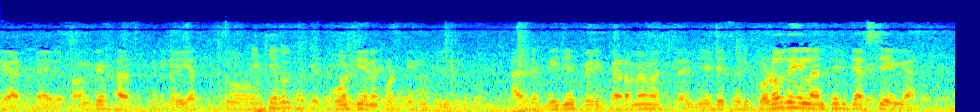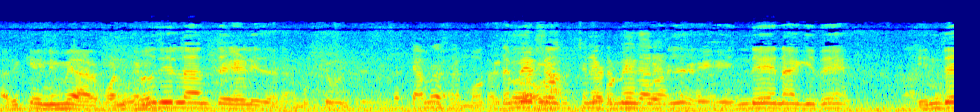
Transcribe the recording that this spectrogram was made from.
ಕೋಟಿ ಆಗ್ತಾ ಇದೆ. ಕಾಂಗ್ರೆಸ್ ಶಾಸಕರಿಗೆ ಐವತ್ತು ಕೋಟಿಯನ್ನು ಕೊಡ್ತೀನಿ ಅಂತ ಹೇಳಿದ್ರು. ಆದ್ರೆ ಬಿಜೆಪಿ ಕಡಿಮೆ ಮಾಡ್ತಿಲ್ಲ ಜೆ ಡಿ ಎಸ್ ಅವರಿಗೆ ಕೊಡೋದೇ ಇಲ್ಲ ಅಂತೇಳಿ ಚರ್ಚೆ ಈಗ. ಅದಕ್ಕೆ ನಿಮ್ಮ ಕೊಡೋದಿಲ್ಲ ಅಂತ ಹೇಳಿದ್ದಾರೆ ಮುಖ್ಯಮಂತ್ರಿ. ಹಿಂದೆ ಏನಾಗಿದೆ? ಹಿಂದೆ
